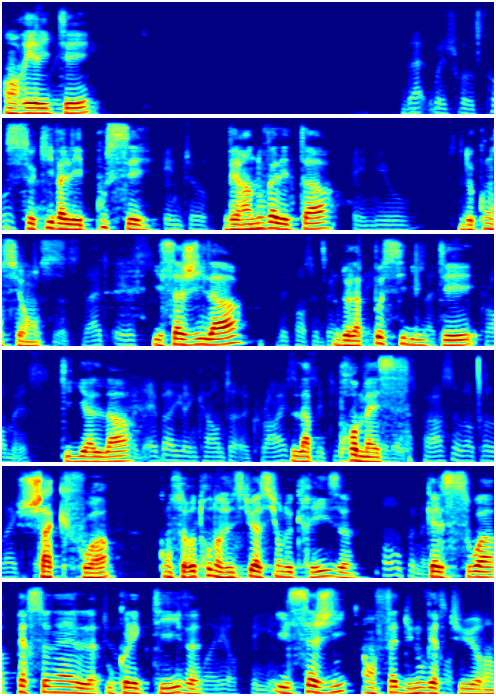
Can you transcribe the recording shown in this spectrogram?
en réalité ce qui va les pousser vers un nouvel état de conscience. Il s'agit là de la possibilité qu'il y a là la promesse. Chaque fois qu'on se retrouve dans une situation de crise, qu'elle soit personnelle ou collective, il s'agit en fait d'une ouverture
